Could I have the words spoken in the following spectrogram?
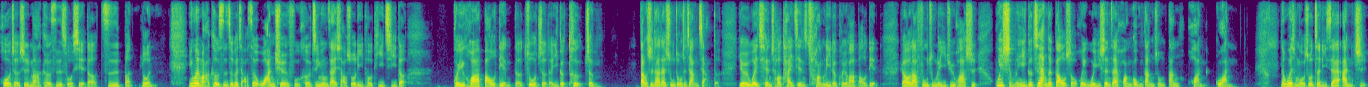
或者是马克思所写的《资本论》，因为马克思这个角色完全符合金庸在小说里头提及的。《葵花宝典》的作者的一个特征，当时他在书中是这样讲的：有一位前朝太监创立了《葵花宝典》，然后他附注了一句话是：为什么一个这样的高手会委身在皇宫当中当宦官？那为什么我说这里是在暗指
